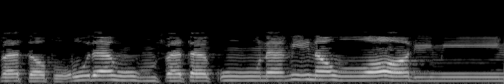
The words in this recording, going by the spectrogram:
فَتَطْرُدَهُمْ فَتَكُونَ مِنَ الظَّالِمِينَ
